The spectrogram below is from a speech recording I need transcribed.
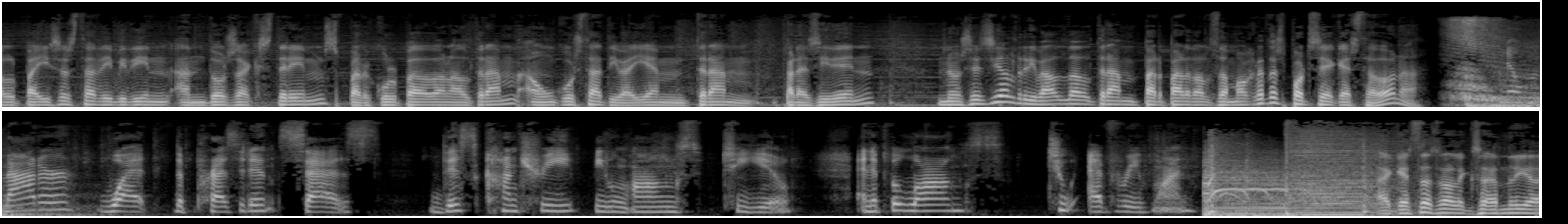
el país està dividint en dos extrems per culpa de Donald Trump. A un costat hi veiem Trump president. No sé si el rival del Trump per part dels demòcrates pot ser aquesta dona. No matter what the president says, this country belongs to you. And it belongs to everyone. Aquesta és l'Alexandria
